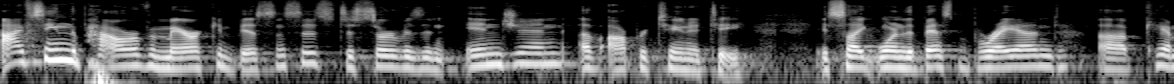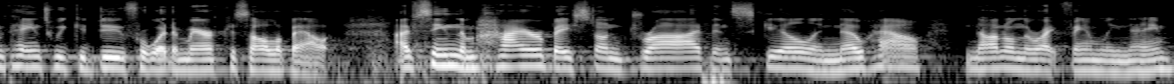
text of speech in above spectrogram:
I've seen the power of American businesses to serve as an engine of opportunity it's like one of the best brand uh, campaigns we could do for what America's all about. I've seen them hire based on drive and skill and know how, not on the right family name.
